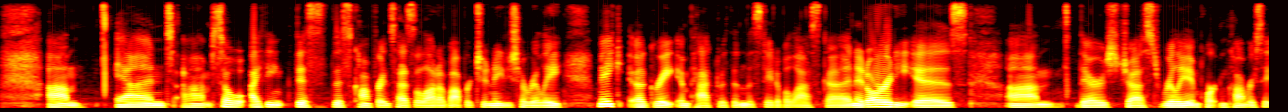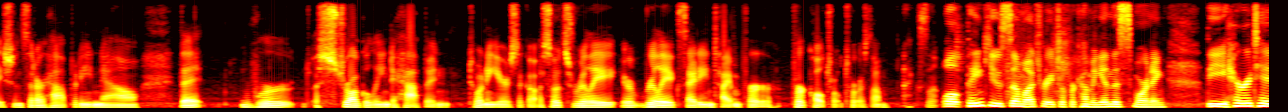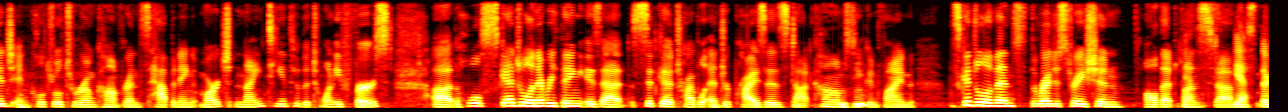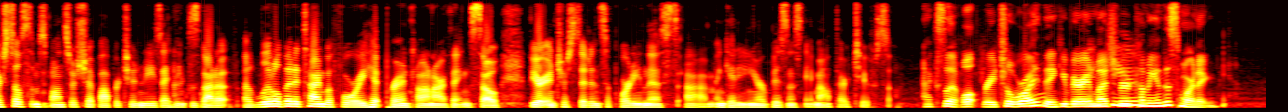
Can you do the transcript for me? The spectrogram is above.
Um, and um, so I think this this conference has a lot of opportunity to really make a great impact within the state of Alaska, and it already is. Um, there's just really important conversations that are happening now that were struggling to happen 20 years ago. So it's really a really exciting time for for cultural tourism. Excellent. Well, thank you so much Rachel for coming in this morning. The Heritage and Cultural Tourism Conference happening March 19th through the 21st. Uh, the whole schedule and everything is at sitkatribalenterprises.com mm-hmm. so you mm-hmm. can find the schedule events, the registration, all that fun yes. stuff. Yes, there's still some sponsorship opportunities. I think Excellent. we've got a, a, little bit of time before we hit print on our things. So if you're interested in supporting this um, and getting your business name out there too, so excellent. Well, Rachel Roy, thank you very thank much you. for coming in this morning. Yeah.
